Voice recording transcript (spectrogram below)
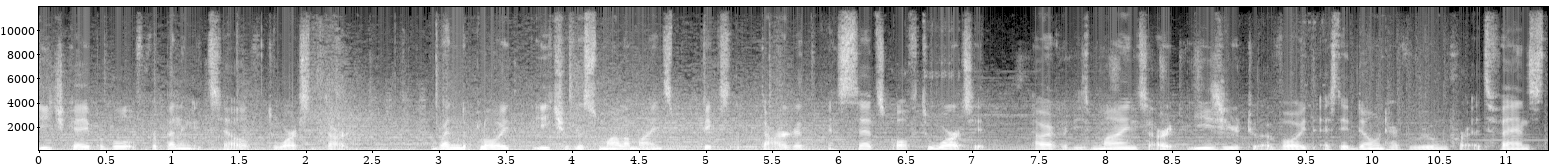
each capable of propelling itself towards the target. When deployed, each of the smaller mines picks a target and sets off towards it. However, these mines are easier to avoid as they don't have room for advanced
